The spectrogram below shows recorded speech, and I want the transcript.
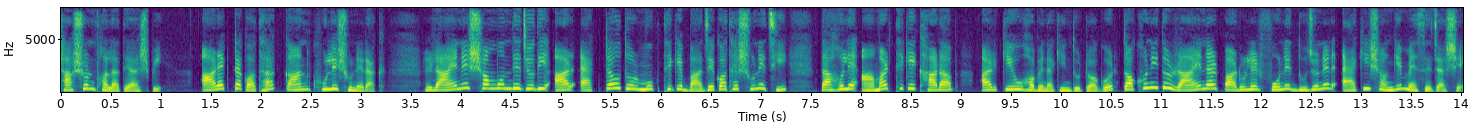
শাসন ফলাতে আসবি। আর একটা কথা কান খুলে শুনে রাখ। রায়নের সম্বন্ধে যদি আর একটাও তোর মুখ থেকে বাজে কথা শুনেছি, তাহলে আমার থেকে খারাপ আর কেউ হবে না কিন্তু টগর। তখনই তো রায়ন আর পারুলের ফোনে দুজনের একই সঙ্গে মেসেজ আসে।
